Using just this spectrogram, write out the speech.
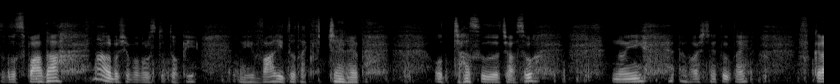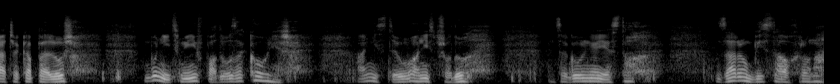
to to spada, no albo się po prostu topi. No i wali to tak w czerep od czasu do czasu. No i właśnie tutaj wkracza kapelusz, bo nic mi nie wpadło za kołnierz. Ani z tyłu, ani z przodu. Więc ogólnie jest to zarąbista ochrona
